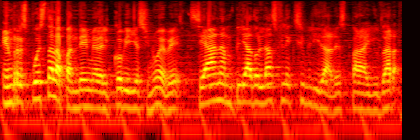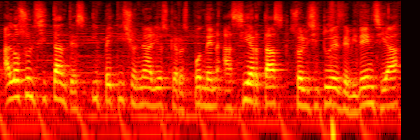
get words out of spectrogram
En respuesta a la pandemia del COVID-19, se han ampliado las flexibilidades para ayudar a los solicitantes y peticionarios que responden a ciertas solicitudes de evidencia,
